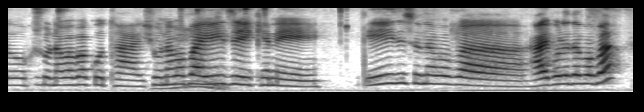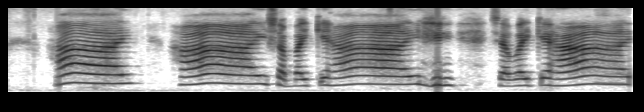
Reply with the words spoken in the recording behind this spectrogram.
তো সোনা বাবা কোথায়? সোনা বাবা এই যে এইখানে এই যে সোনা বাবা। হাই বলে দাও বাবা। হাই হাই সবাইকে হাই সবাইকে হাই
